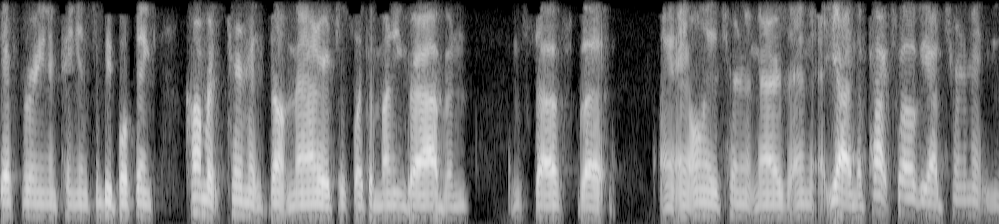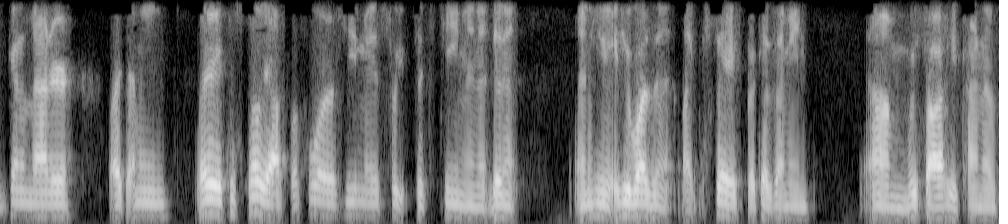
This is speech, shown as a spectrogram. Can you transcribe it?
differing opinions. Some people think conference tournaments don't matter; it's just like a money grab and and stuff, but and only the tournament matters. And yeah, in the Pac-12, yeah, tournament is gonna matter. Like I mean, Larry Krystkowiak before he made Sweet 16 and it didn't, and he he wasn't like safe because I mean, um, we saw he kind of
